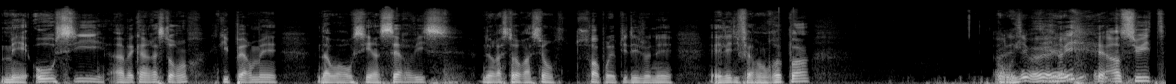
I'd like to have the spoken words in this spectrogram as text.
mais aussi avec un restaurant qui permet d'avoir aussi un service de restauration, soit pour les petits déjeuners et les différents repas. Oui. Oui, oui, oui. Ensuite,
